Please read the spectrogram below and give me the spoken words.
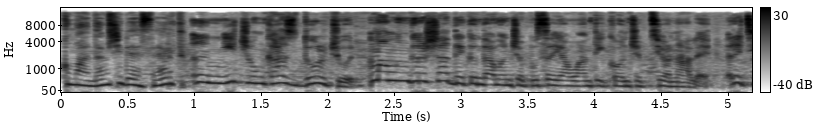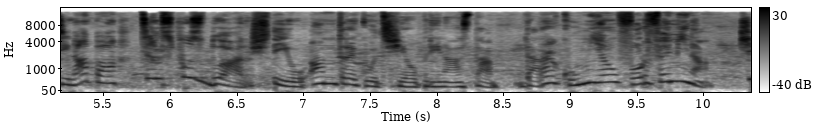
Comandăm și desert? În niciun caz dulciuri. M-am îngrășat de când am început să iau anticoncepționale. Rețin apa? Ți-am spus doar. Știu, am trecut și eu prin asta. Dar acum iau Forfemina. Ce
